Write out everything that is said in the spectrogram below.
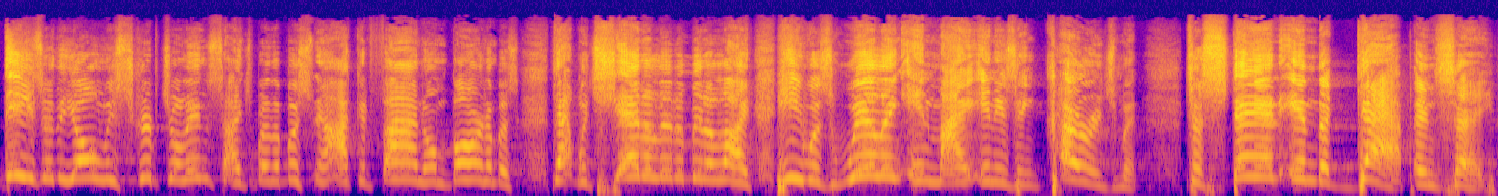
These are the only scriptural insights, Brother Bush, now I could find on Barnabas that would shed a little bit of light. He was willing in my in his encouragement to stand in the gap and say,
